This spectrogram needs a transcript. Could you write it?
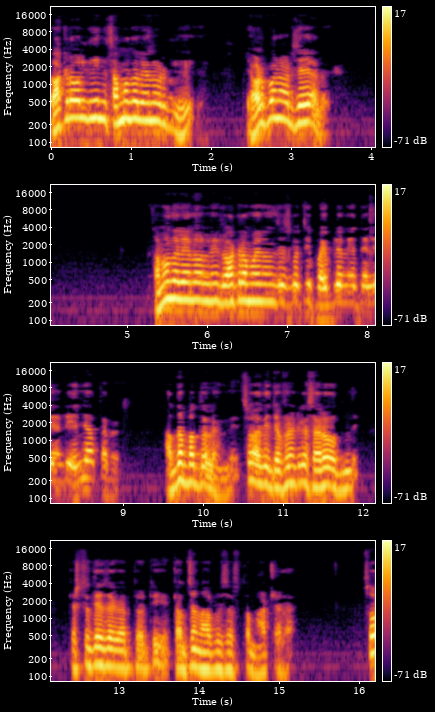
అక్కడ వాళ్ళకి దీనికి సంబంధం లేని వాడికి ఎవరి పని వాడు చేయాలి? సంబంధం లేని వాళ్ళని డ్వాక్రమైన తీసుకొచ్చి పైప్ లైన్ అయితే వెళ్ళి అంటే ఏం చేస్తారు? అర్థం పద్ధతులేండి సో అది డెఫినెట్గా సరే అవుతుంది. కృష్ణతేజ గారితో కన్సర్న్ ఆఫీసర్స్తో మాట్లాడాలి. సో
